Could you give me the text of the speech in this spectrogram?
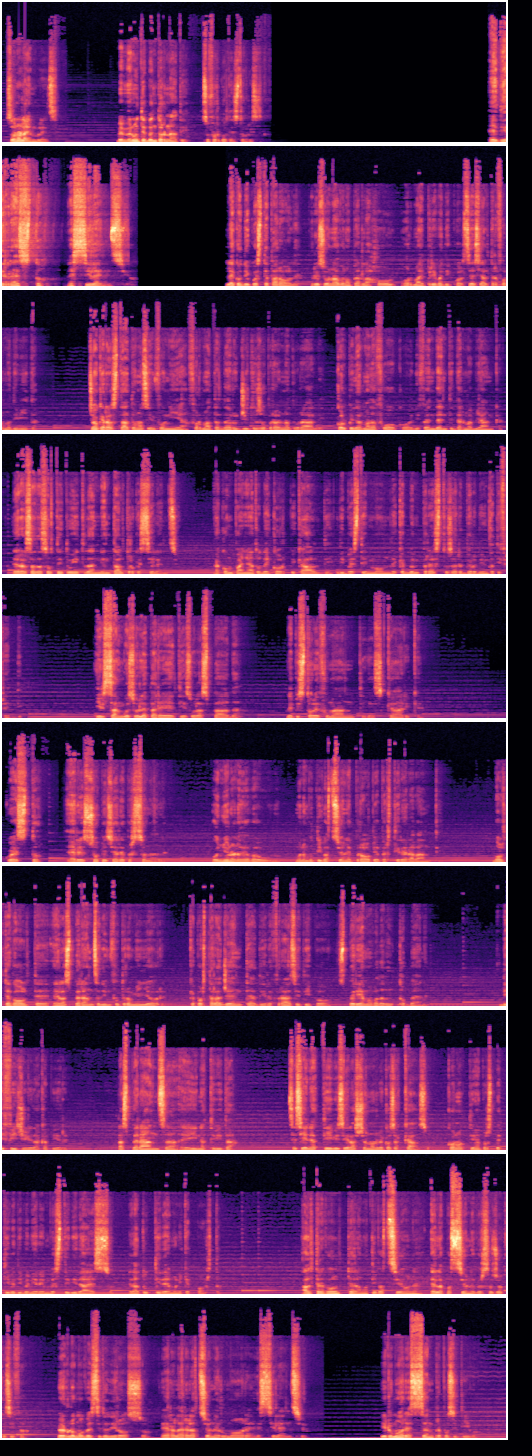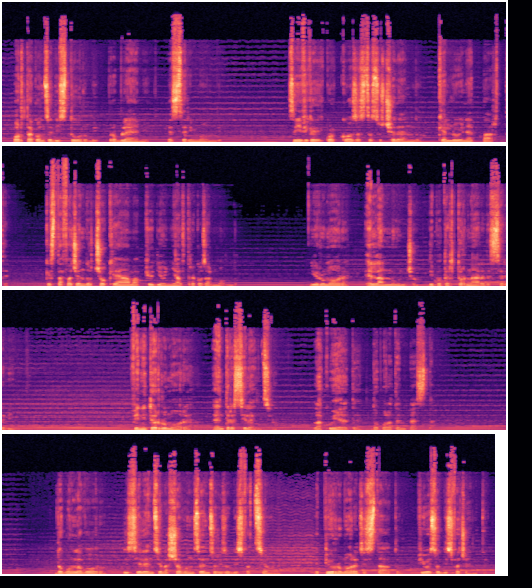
Sono Lamblades. Benvenuti e bentornati su Forgotten Stories. Ed il resto e silenzio. L'eco di queste parole risuonavano per la hall ormai priva di qualsiasi altra forma di vita. Ciò che era stata una sinfonia formata da ruggiti soprannaturali, colpi d'arma da fuoco e difendenti d'arma bianca, era stata sostituita da nient'altro che silenzio, accompagnato dai corpi caldi di bestie immonde che ben presto sarebbero diventati freddi. Il sangue sulle pareti e sulla spada, le pistole fumanti e scariche, questo era il suo piacere personale. Ognuno ne aveva uno, una motivazione propria per tirare avanti. Molte volte è la speranza di un futuro migliore che porta la gente a dire frasi tipo speriamo vada tutto bene. Difficili da capire. La speranza è inattività. Se si è inattivi si lasciano le cose a caso, con ottime prospettive di venire investiti da esso e da tutti i demoni che porta. Altre volte la motivazione è la passione verso ciò che si fa. Per l'uomo vestito di rosso era la relazione rumore e silenzio. Il rumore è sempre positivo, porta con sé disturbi, problemi, esseri immondi. Significa che qualcosa sta succedendo, che lui ne è parte, che sta facendo ciò che ama più di ogni altra cosa al mondo. Il rumore è l'annuncio di poter tornare ad essere vivi. Finito il rumore, entra il silenzio la quiete dopo la tempesta. Dopo un lavoro, il silenzio lasciava un senso di soddisfazione e più rumore c'è stato, più è soddisfacente.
